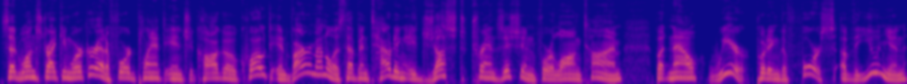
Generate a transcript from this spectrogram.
Said one striking worker at a Ford plant in Chicago, quote, environmentalists have been touting a just transition for a long time, but now we're putting the force of the union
